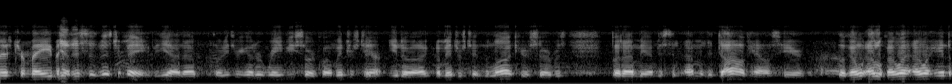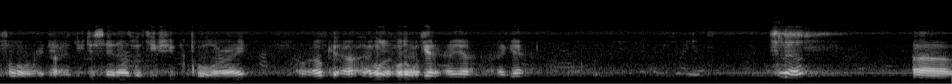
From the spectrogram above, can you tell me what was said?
Mr. Mabe? Yeah, this is Mr. Mabe. Yeah, and I'm 3300 Rainview Circle. I'm interested. You know, I, I'm interested in the lawn care service, but I mean, I'm just in, I'm in the doghouse here. Look, I, I, look, I, want- I want to hand the phone over right now. You just said I was with you shooting pool. All right? Okay. Uh, hold on, hold on. I get, uh, yeah, I get. Hello. Uh,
